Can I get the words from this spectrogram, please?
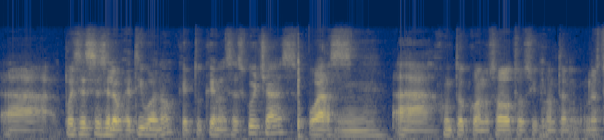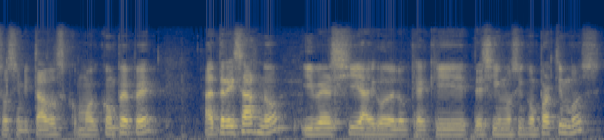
uh, pues ese es el objetivo, ¿no? Que tú que nos escuchas puedas, uh, junto con nosotros y con nuestros invitados, como con Pepe, aterrizar, ¿no? Y ver si algo de lo que aquí decimos y compartimos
